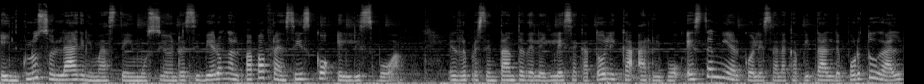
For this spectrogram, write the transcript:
e incluso lágrimas de emoción recibieron al Papa Francisco en Lisboa. El representante de la Iglesia Católica arribó este miércoles a la capital de Portugal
